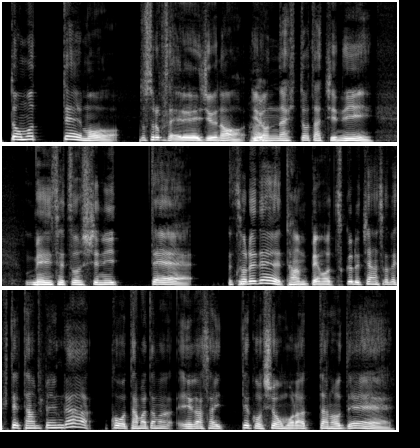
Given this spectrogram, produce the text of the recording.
うと思ってもうそれこそ LA 中のい。ろんな人たちに面接をしに行って、それで短編を作るチャンスができて短編がこうたまたま映画祭行ってこう賞をもらったので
